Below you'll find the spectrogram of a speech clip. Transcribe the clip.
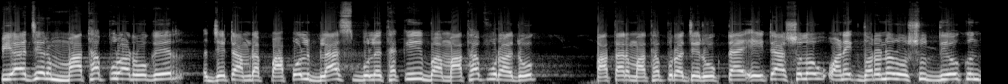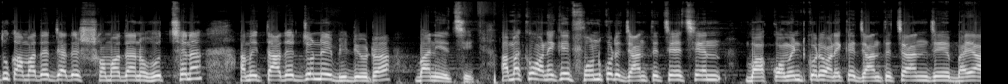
পেঁয়াজের মাথা পোড়া রোগের, যেটা আমরা পাপল ব্লাস বলে থাকি বা মাথা পোড়া রোগ। পাতার মাথা পুরা যে রোগটা, এইটা আসলেও অনেক ধরনের ওষুধ দিয়েও কিন্তু আমাদের যাদের সমাধান হচ্ছে না, আমি তাদের জন্য এই ভিডিওটা বানিয়েছি। আমাকে অনেকেই ফোন করে জানতে চেয়েছেন বা কমেন্ট করে অনেকে জানতে চান যে, ভাইয়া,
